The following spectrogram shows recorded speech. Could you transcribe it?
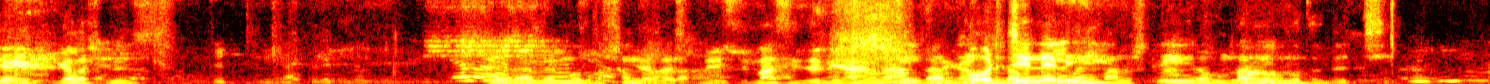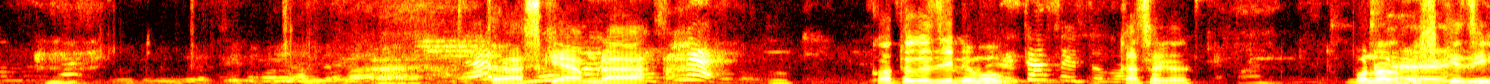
যায় মানে এইভাবে মধু সংগ্রহ মানুষকে এরকম ভাবে মধু দিচ্ছি। তো আজকে আমরা কত কেজি নেব? কাছাকাছি পনেরো বিশ কেজি?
